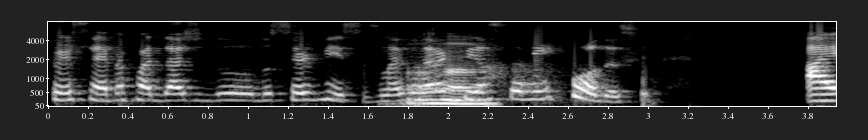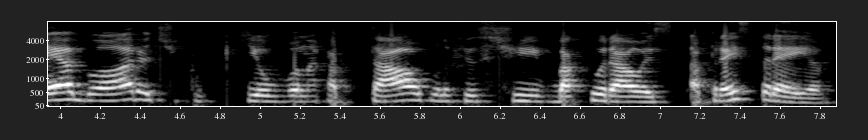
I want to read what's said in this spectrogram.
percebe a qualidade do- dos serviços. Mas quando eu era Aham. criança também, foda-se. Aí agora, tipo, que eu vou na capital, quando eu fui assistir Bacurau, a pré-estreia,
